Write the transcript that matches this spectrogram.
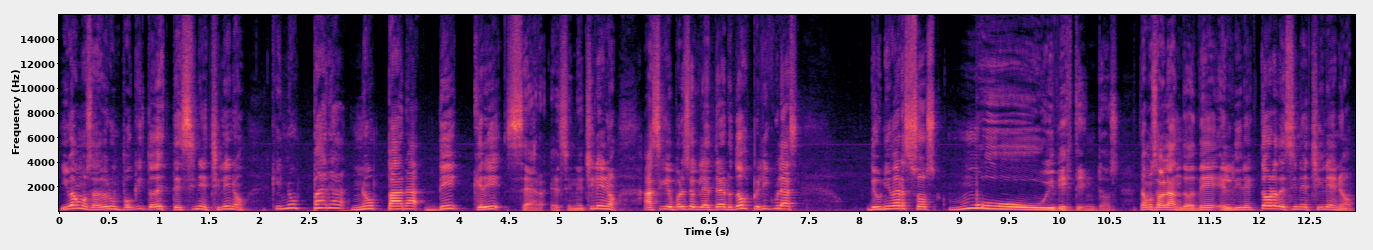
y vamos a ver un poquito de este cine chileno que no para, no para de crecer el cine chileno. Así que por eso quería traer dos películas de universos muy distintos. Estamos hablando del director de cine chileno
